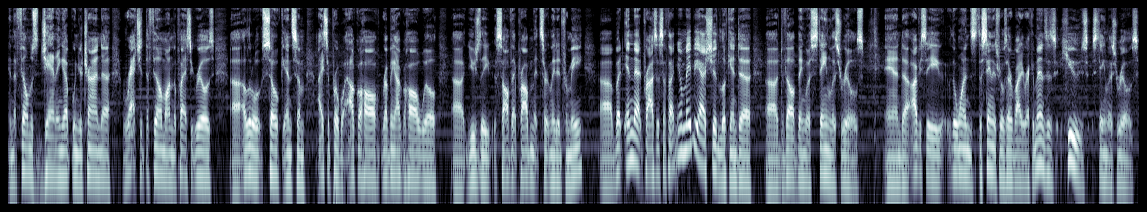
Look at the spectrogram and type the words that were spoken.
and the film's jamming up when you're trying to ratchet the film on the plastic reels, uh, a little soak and some isopropyl alcohol, rubbing alcohol, will uh, usually solve that problem. It certainly did for me. Uh, but in that process, I thought, you know, maybe I should look into uh, developing with stainless reels. And uh, obviously, the ones, the stainless reels everybody recommends is Hewes stainless reels.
